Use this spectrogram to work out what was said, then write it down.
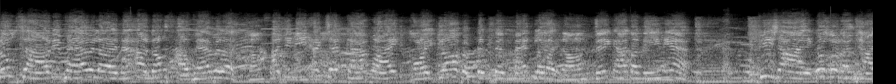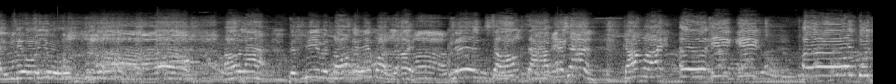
ลูกสาวนี่แพ้ไปเลยนะเอาน้องสาวแพ้ไปเลยเอาทีนี้แอคชั่นค้างไว้ขออีกรอบแบบเต็มเต็มๆแม็กซ์เลยเนาะนะคะตอนนี้เนี่ยพี่ชายก็กำลังถ่ายวิดีโออยู่เอาล่ะ เป็นพี่เป็นน้องกันได้หมดเลยหนึ่งสองสามแอคชั่นค้างไว้เอออีกอีกเออสุด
